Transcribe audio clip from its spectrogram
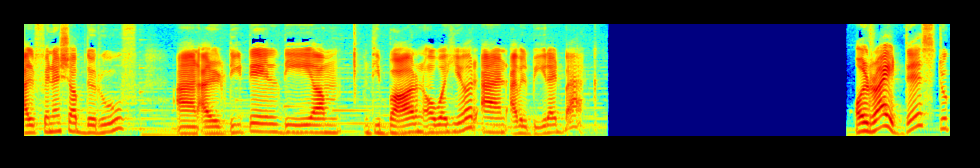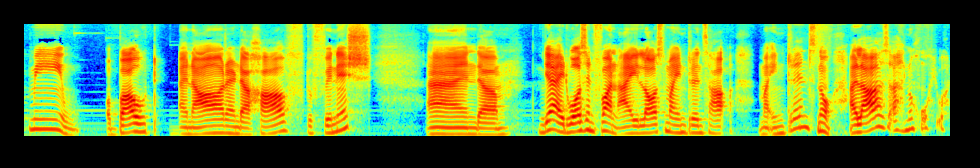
i'll finish up the roof and i'll detail the um the barn over here and i will be right back all right this took me about an hour and a half to finish. And um, yeah it wasn't fun. I lost my entrance my entrance? No i lost uh, no wait, what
